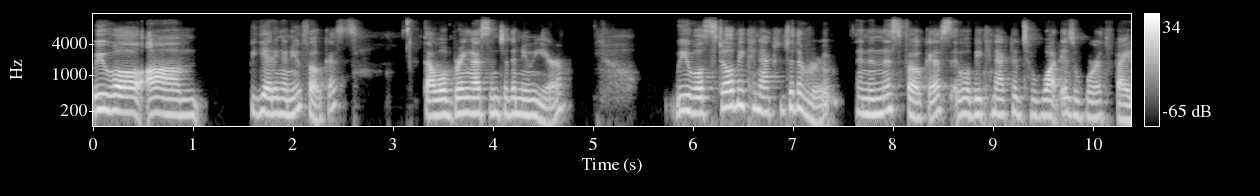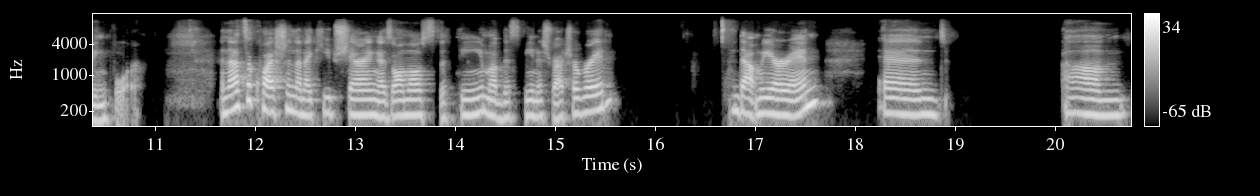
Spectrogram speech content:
we will um, be getting a new focus that will bring us into the new year. We will still be connected to the root. And in this focus, it will be connected to what is worth fighting for. And that's a question that I keep sharing as almost the theme of this Venus retrograde that we are in. And um,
